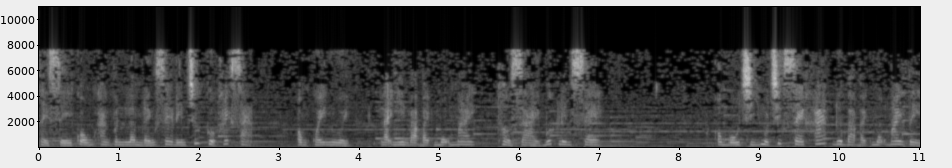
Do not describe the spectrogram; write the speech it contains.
Tài xế của ông Khang Vân Lâm đánh xe đến trước cửa khách sạn. Ông quay người, Lại nhìn bà Bạch Mộ Mai, Thở dài bước lên xe. Ông bố trí một chiếc xe khác đưa bà Bạch Mộ Mai về.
